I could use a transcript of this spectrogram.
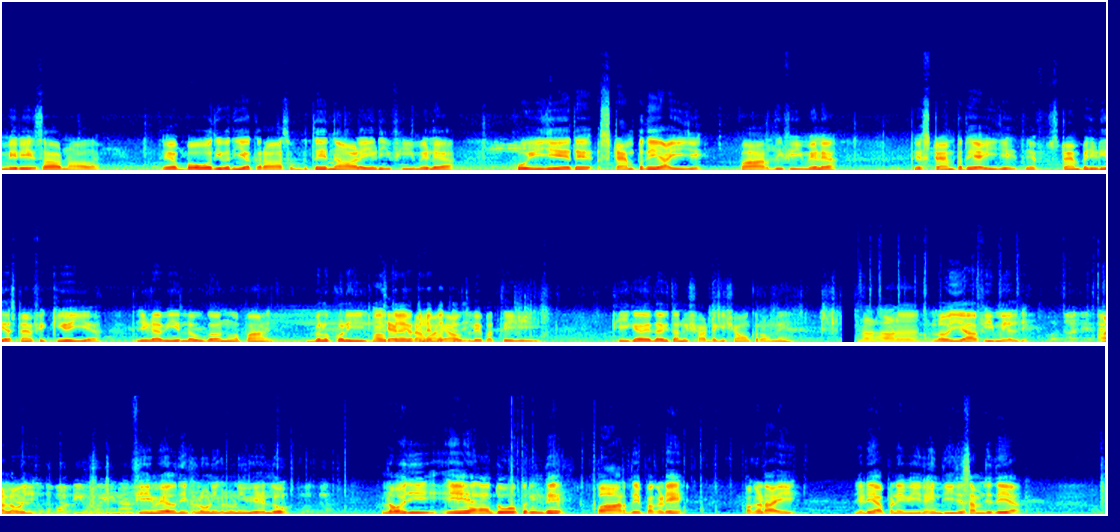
ਮੇਰੇ ਹਿਸਾਬ ਨਾਲ। ਤੇ ਬਹੁਤ ਹੀ ਵਧੀਆ ਕਰਾਸ ਤੇ ਨਾਲ ਜਿਹੜੀ ਫੀਮੇਲ ਆ ਹੋਈ ਜੇ ਤੇ ਸਟੈਂਪ ਤੇ ਆਈ ਜੇ ਪਾਰ ਦੀ ਫੀਮੇਲ ਆ। ਤੇ ਸਟੈਂਪ ਤੇ ਆਈ ਜੇ ਤੇ ਸਟੈਂਪ ਜਿਹੜੀ ਇਸ ਟਾਈਮ ਫਿੱਕੀ ਹੋਈ ਆ ਤੇ ਜਿਹੜਾ ਵੀਰ ਲਊਗਾ ਉਹਨੂੰ ਆਪਾਂ ਬਿਲਕੁਲ ਹੀ ਚੈੱਕ ਕਰਾਵਾਂਗੇ ਆਉਤਲੇ ਪੱਤੇ ਜੀ। ਠੀਕ ਹੈ ਇਹਦਾ ਵੀ ਤੁਹਾਨੂੰ ਛੱਡ ਕੇ ਸ਼ੌਂਕ ਕਰਾਉਂਦੇ ਨਾਲਾ ਹੁਣ ਲਓ ਜੀ ਆ ਫੀਮੇਲ ਜੇ। ਆ ਲਓ ਜੀ। ਫੀਮੇਲ ਦੀ ਖਲੋਣੀ ਖਲੋਣੀ ਵੇਖ ਲਓ। ਲਓ ਜੀ ਇਹ ਹੈ ਨਾ ਦੋ ਪਰਿੰਦੇ ਪਾਰ ਦੇ ਪਕੜੇ ਪਕੜਾਏ ਜਿਹੜੇ ਆਪਣੇ ਵੀਰ ਹਿੰਦੀ 'ਚ ਸਮਝਦੇ ਆ।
